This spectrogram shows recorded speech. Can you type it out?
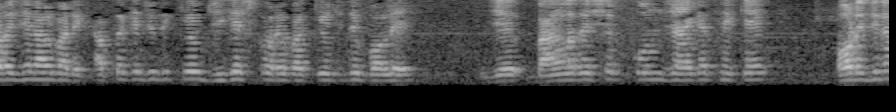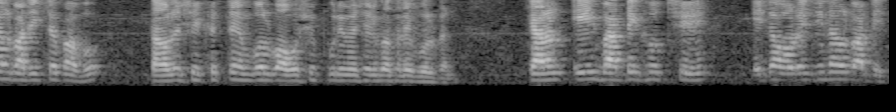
অরিজিনাল বাটিক। আপনাকে যদি কেউ জিজ্ঞেস করে বা কেউ যদি বলে যে বাংলাদেশের কোন জায়গা থেকে অরিজিনাল বাটিকটা পাবো তাহলে সেক্ষেত্রে আমি বলব অবশ্যই পূর্ণিমাসের কথাটাই বলবেন। কারণ এই বাটিক হচ্ছে এটা অরিজিনাল বাটিক।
